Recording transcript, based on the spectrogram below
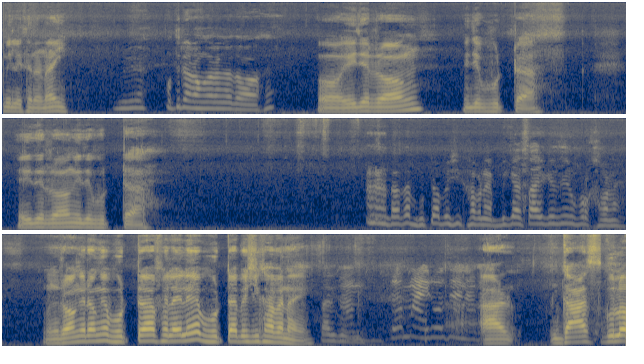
মিলেছে না নাই? প্রতিটা রঙে রঙে দেওয়া আছে। ও এই যে রং এই যে ভুট্টা। এই যে রং এই যে ভুট্টা। তাতে ভুট্টা বেশি খাবে না বিঘা চার কেজির উপর খাবে না। মানে রঙে রঙে ভুট্টা ফেলাইলে ভুট্টা বেশি খাবে কেজি আর গাছগুলো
